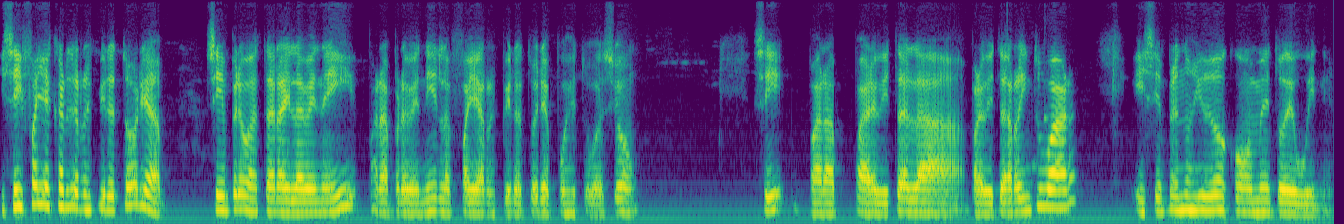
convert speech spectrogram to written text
Y si hay falla cardiorrespiratoria, siempre va a estar ahí la BNI para prevenir la falla respiratoria post-estubación, ¿sí? para, para, evitar la, para evitar reintubar y siempre nos ayuda como método de Winning.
